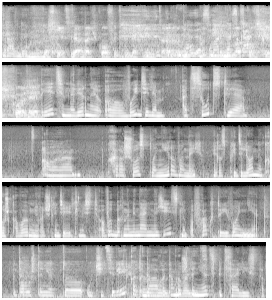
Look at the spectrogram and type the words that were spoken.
правда. У нас нет VR-очков и 3D-принтера в московской школе. Третьим, наверное, э, выделим отсутствие хорошо спланированной и распределенной кружковой внеурочной деятельности. Выбор номинально есть, но по факту его нет. Потому что нет э, учителей, которые да, будут потому проводить? что нет специалистов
